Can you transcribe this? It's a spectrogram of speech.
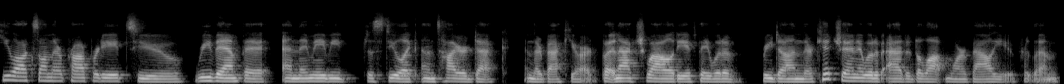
HELOCs on their property to revamp it and they maybe just do like an entire deck in their backyard. But in actuality, if they would have redone their kitchen, it would have added a lot more value for them.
